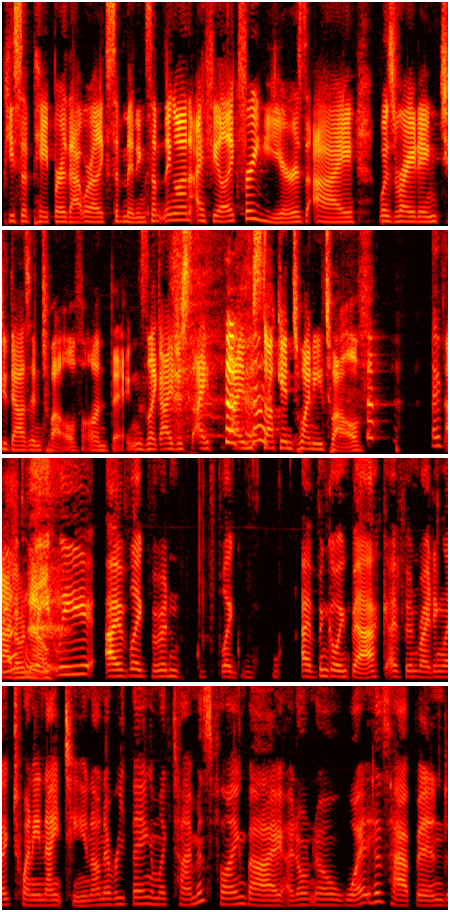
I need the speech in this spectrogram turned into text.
piece of paper that we're like submitting something on. I feel like for years I was writing 2012 on things. Like I just I I'm stuck in 2012. I feel I like lately I've like been like I've been going back. I've been writing like 2019 on everything. I'm like, time is flying by. I don't know what has happened.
